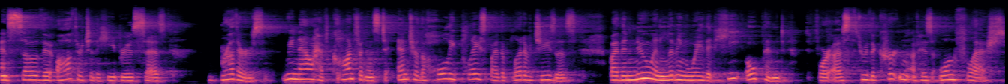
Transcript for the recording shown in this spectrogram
And so the author to the Hebrews says, Brothers, we now have confidence to enter the holy place by the blood of Jesus, by the new and living way that he opened for us through the curtain of his own flesh.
